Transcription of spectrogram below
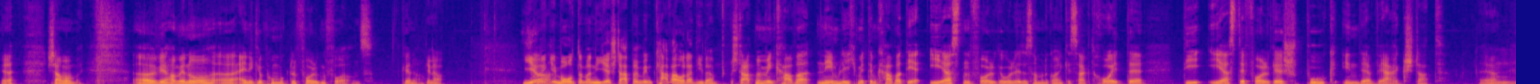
ja, schauen wir mal. Äh, wir haben ja noch äh, einige Pumuckl-Folgen vor uns. Genau. Genau. Ja. Und in gewohnter Manier starten wir mit dem Cover, oder, Dieter? Starten wir mit dem Cover, nämlich mit dem Cover der ersten Folge, Ole, das haben wir noch gar nicht gesagt. Heute die erste Folge Spuk in der Werkstatt. Ja. Mm.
